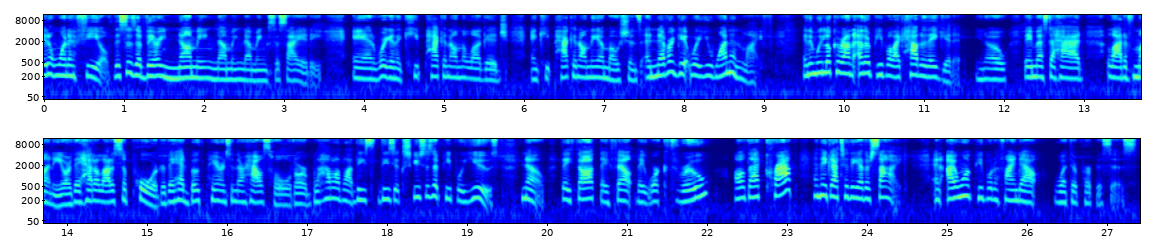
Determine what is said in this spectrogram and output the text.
They don't want to feel. This is a very numbing, numbing, numbing society. And we're going to keep packing on the luggage and keep packing on the emotions and never get where you want in life. And then we look around other people like, how do they get it? You know, they must have had a lot of money or they had a lot of support or they had both parents in their household or blah, blah, blah. These, these excuses that people use. No, they thought, they felt, they worked through all that crap and they got to the other side. And I want people to find out what their purpose is.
